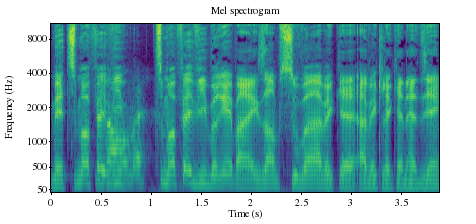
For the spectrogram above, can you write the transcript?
mais tu m'as fait, Non, vi- mais- tu m'as fait vibrer, par exemple, souvent avec, euh, avec le Canadien.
